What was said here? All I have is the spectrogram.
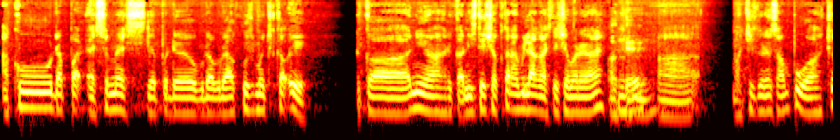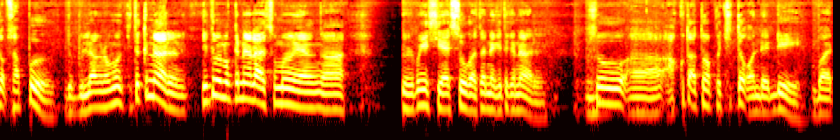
aku dapat SMS daripada budak-budak aku semua cakap eh dekat ni ah dekat ni stesen aku tak nak bilang lah stesen mana eh. Okay. Uh, makcik kena sampu lah. Cakap siapa? Dia bilang nama Kita kenal. Kita memang kenal lah Semua yang uh, Dia panggil CSO kat sana Kita kenal. So uh, Aku tak tahu apa cerita On that day But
